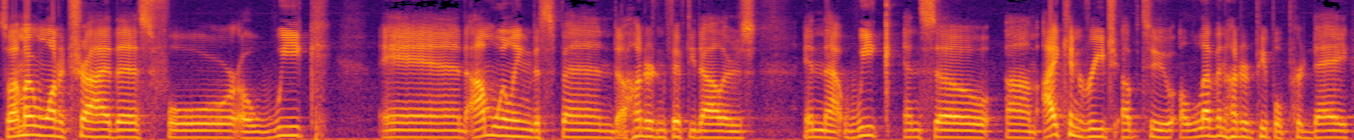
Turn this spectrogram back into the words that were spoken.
So I might want to try this for a week, and I'm willing to spend $150 in that week. And so um, I can reach up to 1,100 people per day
